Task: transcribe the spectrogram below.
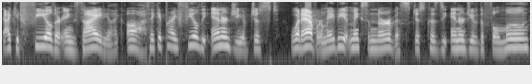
I could feel their anxiety like oh they could probably feel the energy of just whatever. Maybe it makes them nervous just because the energy of the full moon.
